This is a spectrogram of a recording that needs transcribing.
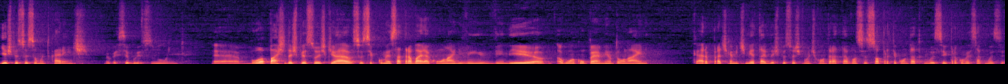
e as pessoas são muito carentes, eu percebo isso. Muito. É, boa parte das pessoas que, ah, se você começar a trabalhar com online e ven- vender algum acompanhamento online, cara, praticamente metade das pessoas que vão te contratar vão ser só para ter contato com você e para conversar com você.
